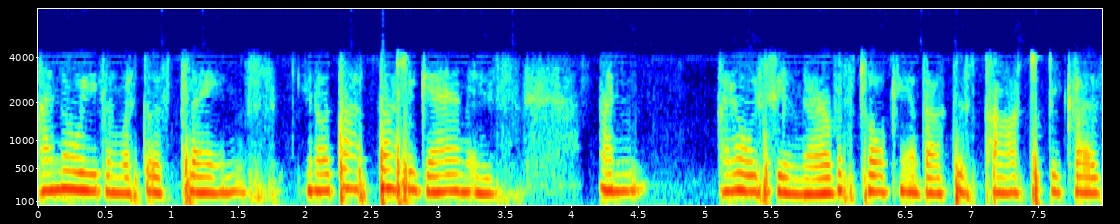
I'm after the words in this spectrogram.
I know even with those planes, you know, that that again is, and I always feel nervous talking about this part because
